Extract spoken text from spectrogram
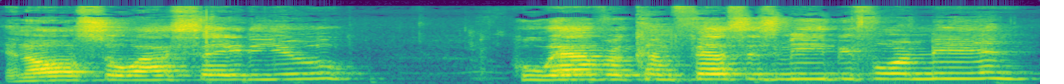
And also I say to you, whoever confesses me before men,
